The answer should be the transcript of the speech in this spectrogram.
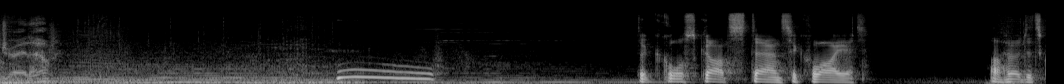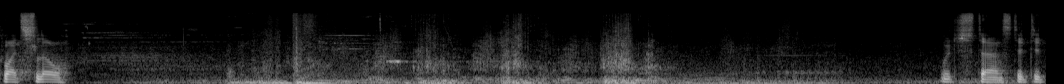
Try it out. Ooh. The Crossguard stands quiet. I heard it's quite slow. Which stance did it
